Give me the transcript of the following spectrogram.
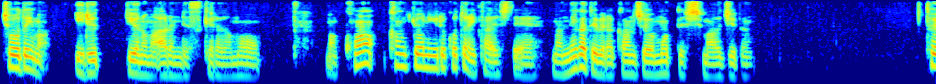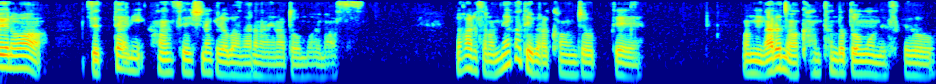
ちょうど今いるっていうのもあるんですけれども、まあ、この環境にいることに対して、まあ、ネガティブな感情を持ってしまう自分というのは絶対に反省しなければならないなと思います。やはりそのネガティブな感情って、まあ、なるのは簡単だと思うんですけど、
